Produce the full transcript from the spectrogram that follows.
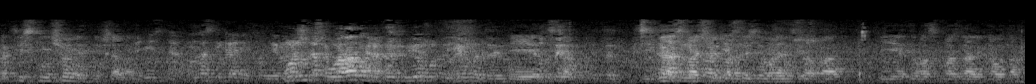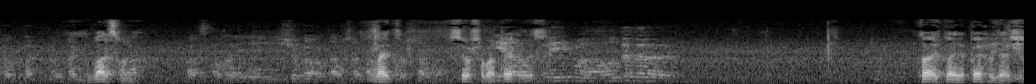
Практически ничего нет ни в шаббат. Я не знаю, у нас никогда не планировали. Может, что это у арабов это операция. ем ем это. И это ну, самое. как начали последнюю войну в шаббат, и этого освобождали кого-то кого-то. Ваксмана. Шаббат. Все в шаббат, поехали дальше. это... Давайте, поехали, дальше.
